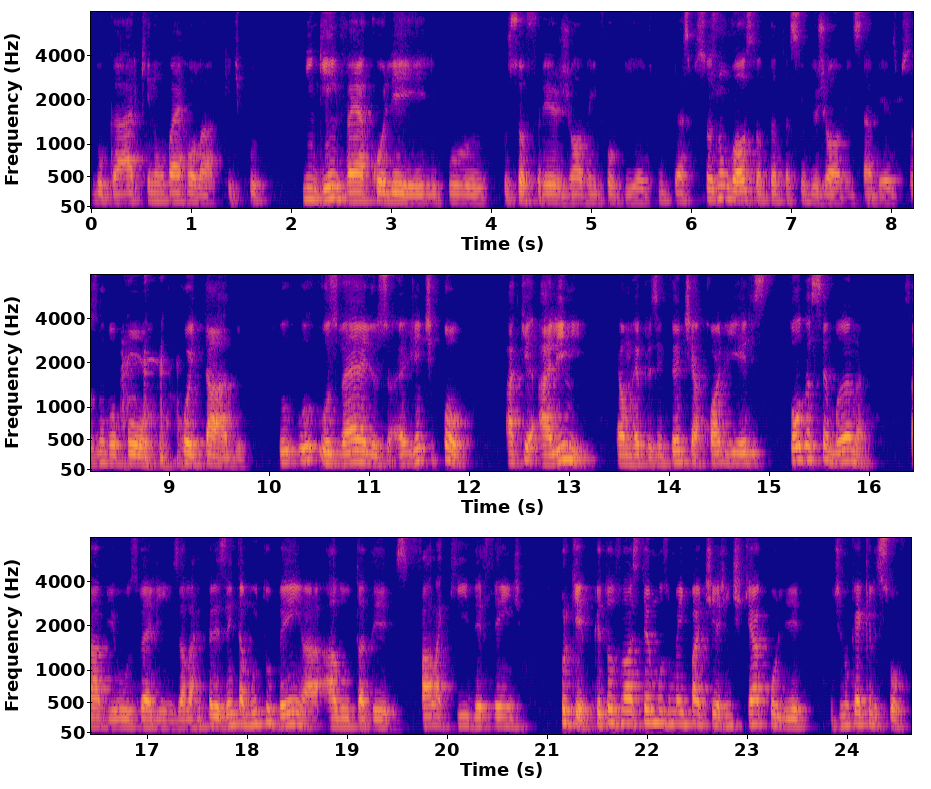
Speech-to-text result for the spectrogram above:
lugar que não vai rolar, porque tipo ninguém vai acolher ele por, por sofrer jovem fobia. As pessoas não gostam tanto assim do jovem, sabe? As pessoas não vão, pô, coitado. O, o, os velhos, a gente, pô, aqui, a Aline é uma representante, acolhe eles toda semana, sabe? Os velhinhos. Ela representa muito bem a, a luta deles, fala aqui, defende. Por quê? Porque todos nós temos uma empatia, a gente quer acolher, a gente não quer que eles sofram.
